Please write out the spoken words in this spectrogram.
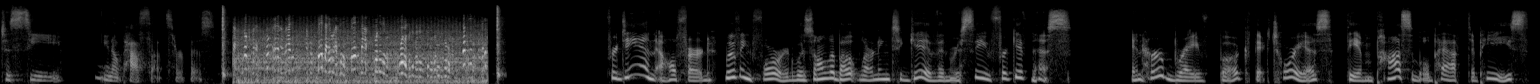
to see you know past that surface. For Deanne Alford, moving forward was all about learning to give and receive forgiveness. In her brave book, Victorious The Impossible Path to Peace,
